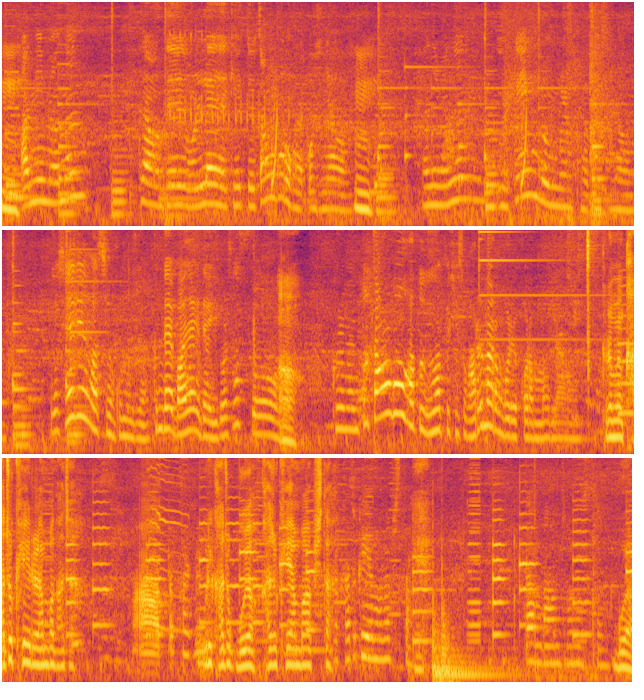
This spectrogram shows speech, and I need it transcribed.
음. 아니면은 그냥 내 원래 계획대로 짱구로 갈 것이냐 음. 아니면은 이 게임룸을 갈 것이냐 이거 세 개가 지금 고민 중이야 근데 만약에 내가 이걸 샀어 어. 그러면 또 짱구가 또 눈앞에 계속 아른아른 거릴 거란 말이야 그러면 가족 회의를 한번 하자. 아 어떡하지 우리 가족 모여 가족 회의 한번 합시다. 가족 회의 한번 합시다 예. 난 마음 정했어 뭐야?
